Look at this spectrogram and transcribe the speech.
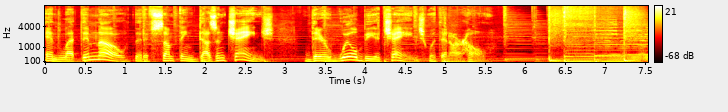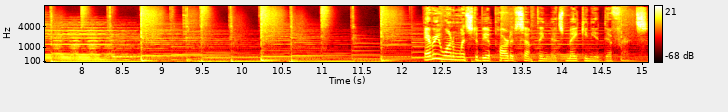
and let them know that if something doesn't change there will be a change within our home. Everyone wants to be a part of something that's making a difference.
